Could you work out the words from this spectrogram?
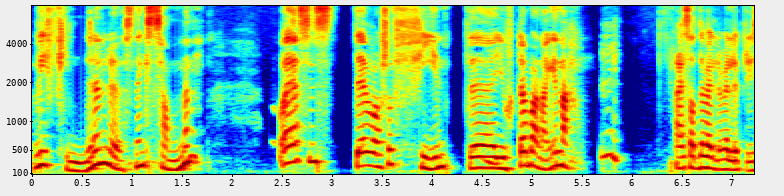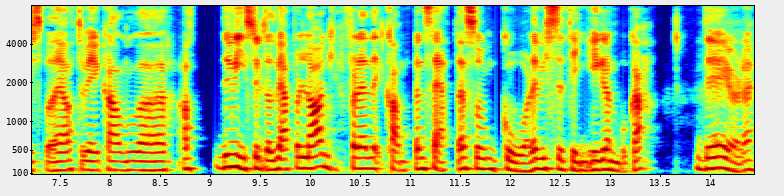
Vi finner en løsning sammen'. Og jeg syns det var så fint uh, gjort av barnehagen, da. Og Jeg satte veldig veldig pris på det, at, vi kan, eh, at det viser litt at vi er på lag. For i kampens hete så går det visse ting i glemmeboka. Det gjør det.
